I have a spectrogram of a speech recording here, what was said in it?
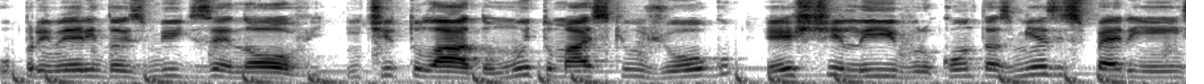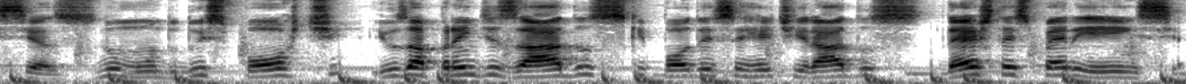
o primeiro em 2019, intitulado Muito Mais Que um Jogo. Este livro conta as minhas experiências no mundo do esporte e os aprendizados que podem ser retirados desta experiência.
